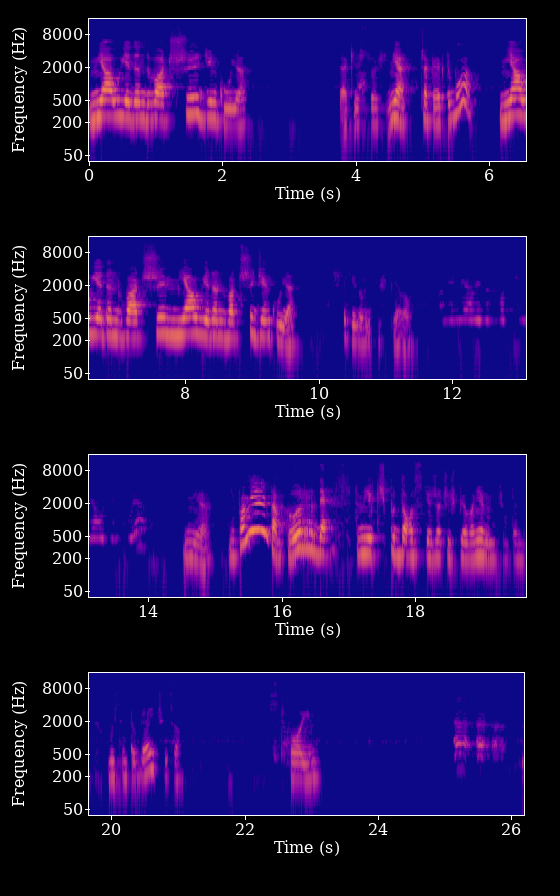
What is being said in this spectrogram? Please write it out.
Miał 1, 2, 3, dziękuję. Jakieś coś. Nie, czekaj, jak to było? Miał 1, 2, 3, miał 1, 2, 3, dziękuję. Coś takiego mi tu śpiewał. A nie miał 1, 2, 3 miało dziękuję? Nie, nie pamiętam, kurde. To mi jakieś podolskie rzeczy śpiewa. Nie wiem, czy ten mój syn to gej, czy co? Z twoim. E, e, e.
